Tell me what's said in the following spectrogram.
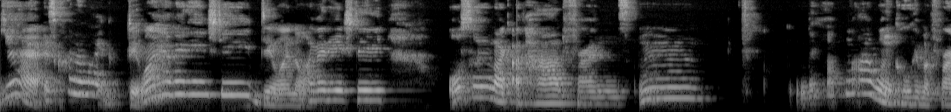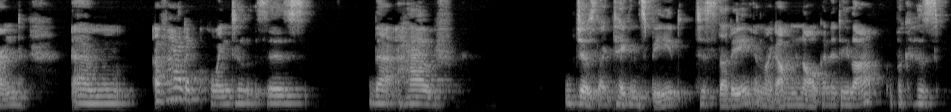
yeah, it's kind of like, do I have ADHD? Do I not have ADHD? Also, like, I've had friends, mm, I wouldn't call him a friend. Um, I've had acquaintances that have just like taken speed to study, and like I'm not going to do that because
